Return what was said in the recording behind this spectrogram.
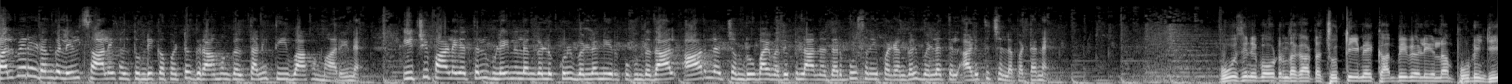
பல்வேறு இடங்களில் சாலைகள் துண்டிக்கப்பட்டு கிராமங்கள் தனித்தீவாக மாறின. இச்சிப்பாளையத்தில் விளைநிலங்களுக்குள் வெள்ள நீர் புகுந்ததால் ஆறு லட்சம் ரூபாய் மதிப்பிலான தர்பூசணி பழங்கள் வெள்ளத்தில் அடித்துச் செல்லப்பட்டன. பூசணி போட்டிருந்த காட்டை சுற்றியுமே கம்பி வேலியெல்லாம் பிடுங்கி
